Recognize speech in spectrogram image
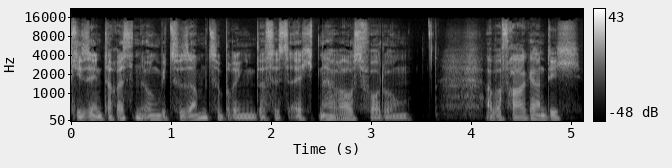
diese Interessen irgendwie zusammenzubringen, das ist echt eine Herausforderung. Aber Frage an dich,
